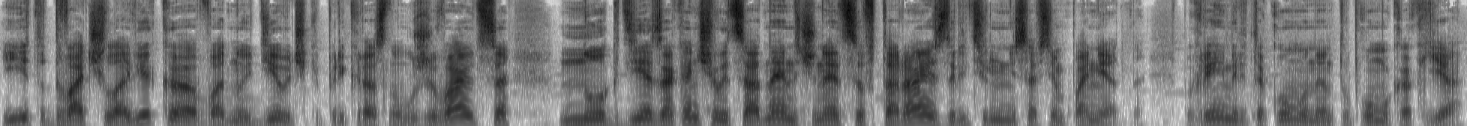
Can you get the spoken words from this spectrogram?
И это два человека в одной девочке прекрасно уживаются, но где заканчивается одна и начинается вторая, зрителю не совсем понятно. По крайней мере, такому, наверное, тупому, как я.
